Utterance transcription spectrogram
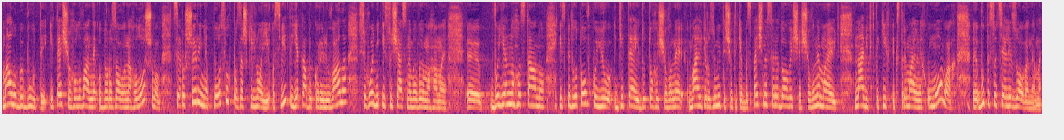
мало би бути, і те, що голова неодноразово наголошував, це розширення послуг позашкільної освіти, яка би корелювала сьогодні із сучасними вимогами е, воєнного стану, із підготовкою дітей до того, що вони мають розуміти, що таке безпечне середовище, що вони мають навіть в таких екстремальних умовах е, бути соціалізованими.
